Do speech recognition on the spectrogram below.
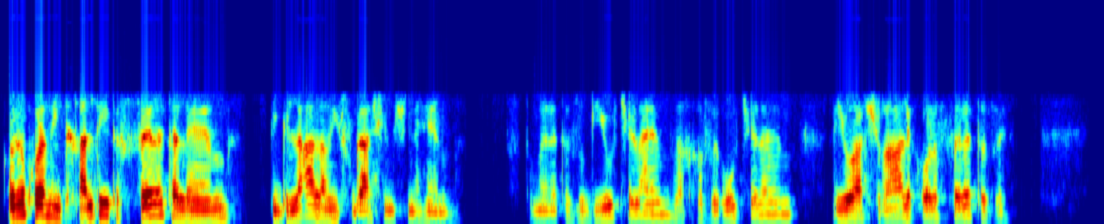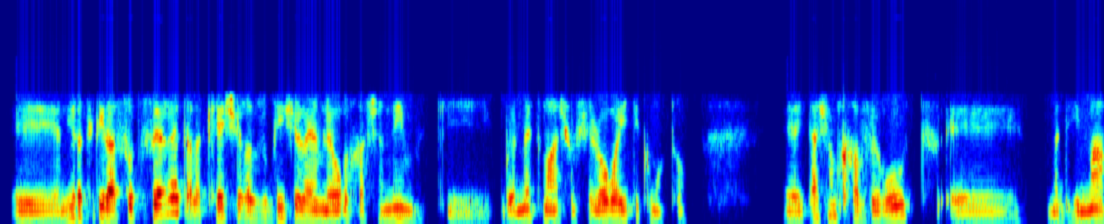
קודם כל, אני התחלתי את הסרט עליהם בגלל המפגש עם שניהם. זאת אומרת, הזוגיות שלהם והחברות שלהם היו ההשראה לכל הסרט הזה. אה, אני רציתי לעשות סרט על הקשר הזוגי שלהם לאורך השנים, כי באמת משהו שלא ראיתי כמותו. אה, הייתה שם חברות אה, מדהימה,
